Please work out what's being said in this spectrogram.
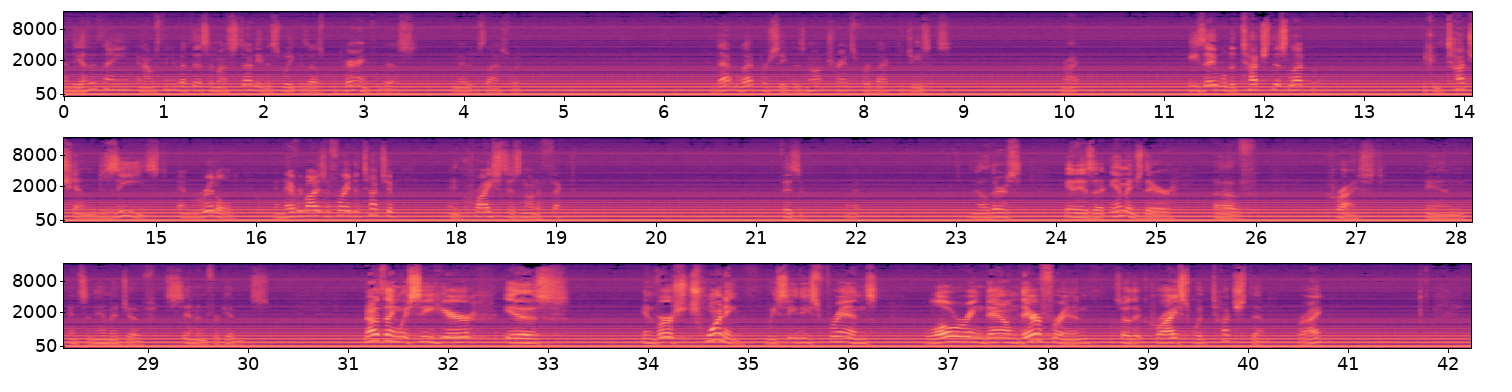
And the other thing, and I was thinking about this in my study this week as I was preparing for this, maybe it was last week. That leprosy does not transfer back to Jesus. Right? He's able to touch this leper. You can touch him diseased and riddled, and everybody's afraid to touch him, and Christ is not affected physically. Right? No, there's it is an image there of Christ, and it's an image of sin and forgiveness. Another thing we see here is in verse 20, we see these friends lowering down their friend so that Christ would touch them, right?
